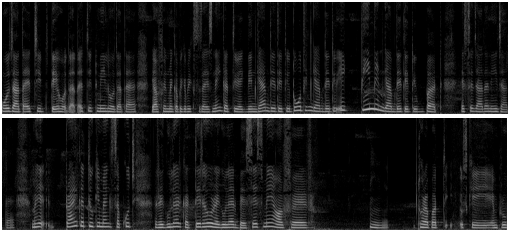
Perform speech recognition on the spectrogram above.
हो जाता है चीट डे हो जाता है चीट मील हो जाता है, या फिर मैं कभी कभी एक्सरसाइज नहीं करती हूँ, एक दिन गैप दे देती हूँ, दो दिन गैप देती हूँ, एक तीन दिन गैप दे देती हूँ बट इससे ज़्यादा नहीं जाता है। मैं ट्राई करती हूँ कि मैं सब कुछ रेगुलर करते रहूँ रेगुलर बेसिस में, और फिर थोड़ा बहुत उसके इम्प्रूव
